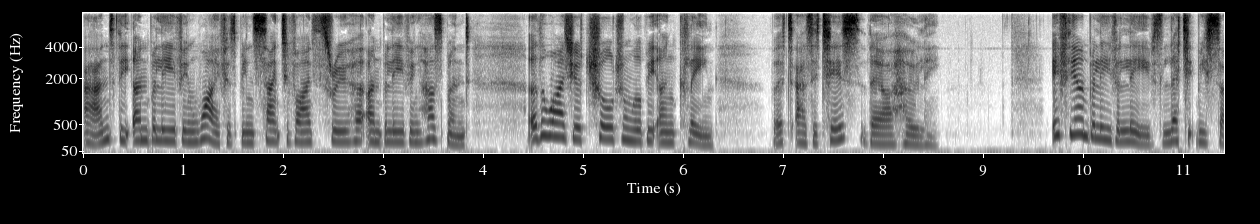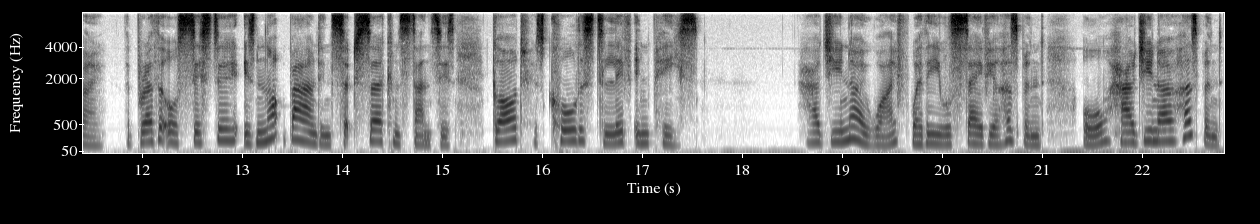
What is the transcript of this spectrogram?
and the unbelieving wife has been sanctified through her unbelieving husband. Otherwise, your children will be unclean, but as it is, they are holy. If the unbeliever leaves, let it be so. The brother or sister is not bound in such circumstances. God has called us to live in peace. How do you know, wife, whether you will save your husband? Or how do you know, husband,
